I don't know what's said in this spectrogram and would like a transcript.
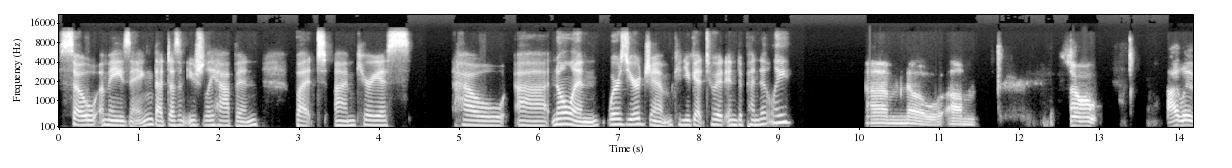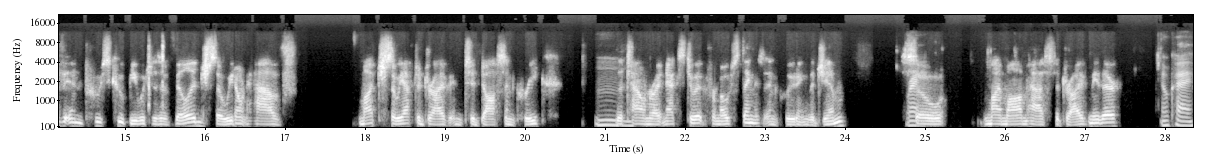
so amazing. That doesn't usually happen but i'm curious how uh nolan where's your gym? Can you get to it independently Um, no. Um, so I live in Pouce Coupe, which is a village, so we don't have much. So we have to drive into Dawson Creek, the Mm, town right next to it, for most things, including the gym. Right. So my mom has to drive me there. okay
